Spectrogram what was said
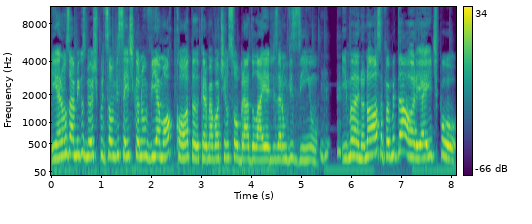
E eram uns amigos meus, tipo, de São Vicente, que eu não via a maior cota, que era minha avó tinha um sobrado lá e eles eram vizinho. E, mano, nossa, foi muito da hora. E aí, tipo,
